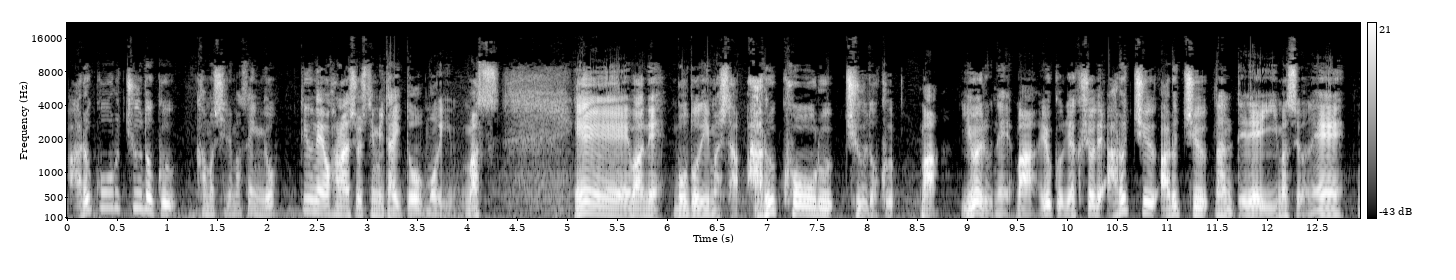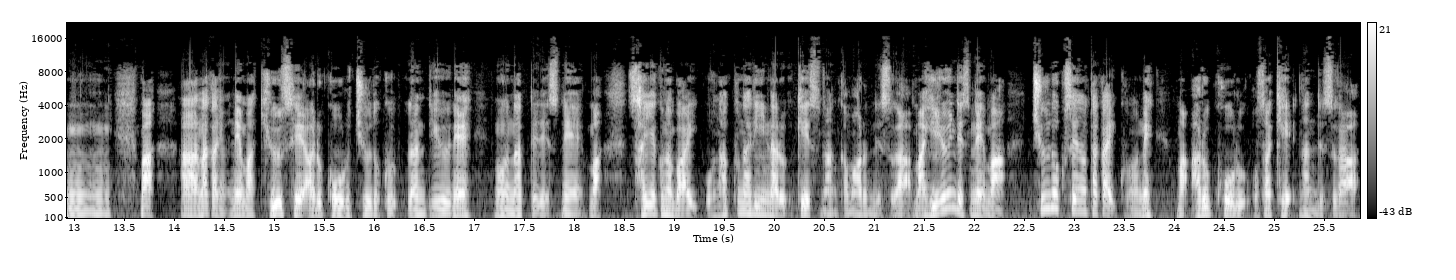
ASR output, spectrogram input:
アルコール中毒かもしれませんよっていうね、お話をしてみたいと思います。ええー、まあね、冒頭で言いました。アルコール中毒。まあ、いわゆるね、まあ、よく略称でアル中、アル中なんてね、言いますよね。うん。まあ、あ中にはね、まあ、急性アルコール中毒なんていうね、ものになってですね、まあ、最悪の場合、お亡くなりになるケースなんかもあるんですが、まあ、非常にですね、まあ、中毒性の高い、このね、まあ、アルコール、お酒なんですが、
